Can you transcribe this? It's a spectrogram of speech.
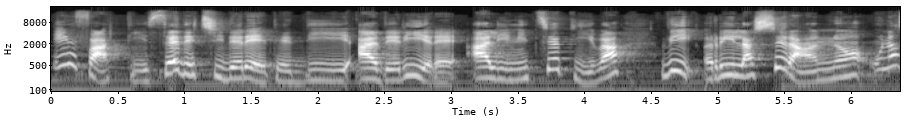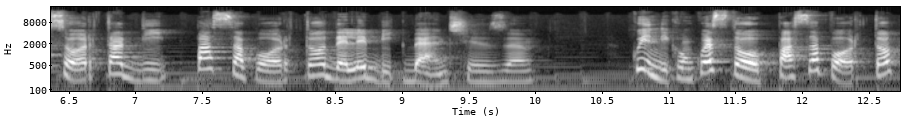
Infatti, se deciderete di aderire all'iniziativa, vi rilasceranno una sorta di passaporto delle big benches. Quindi con questo passaporto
